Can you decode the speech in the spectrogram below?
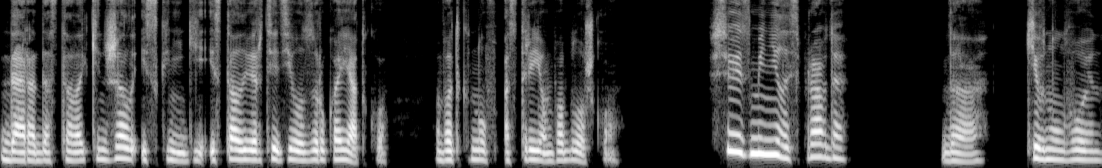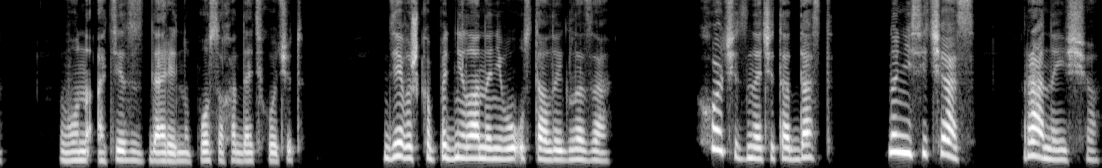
Дара достала кинжал из книги и стала вертеть его за рукоятку, воткнув острием в обложку. «Все изменилось, правда?» «Да», — кивнул воин. «Вон отец Дарину посох отдать хочет». Девушка подняла на него усталые глаза. «Хочет, значит, отдаст. Но не сейчас. Рано еще.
